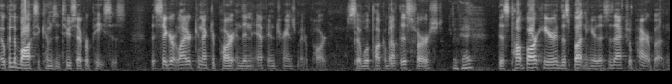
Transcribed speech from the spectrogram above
open the box, it comes in two separate pieces the cigarette lighter connector part and then the FM transmitter part. So we'll talk about this first. Okay. This top bar here, this button here, this is the actual power button.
